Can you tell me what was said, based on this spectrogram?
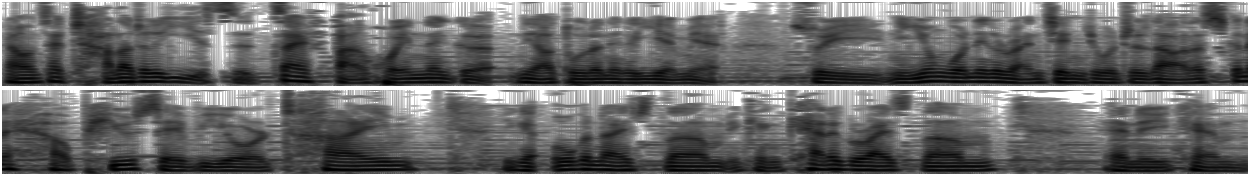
然后再查到这个意思，再返回那个你要读的那个页面。所以你用过那个软件，你就会知道，That's gonna help you save your time. You can organize them, you can categorize them, and you can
